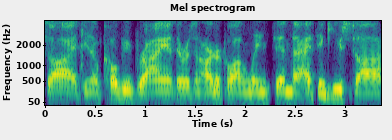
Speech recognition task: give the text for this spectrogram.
saw it you know kobe bryant there was an article on linkedin that i think you saw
